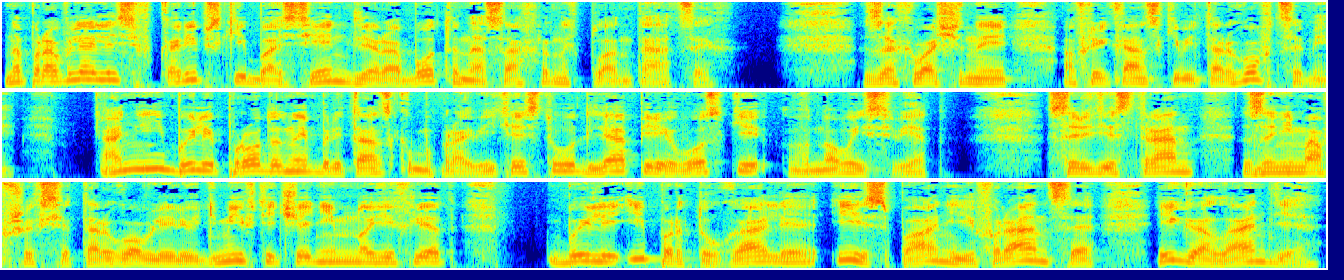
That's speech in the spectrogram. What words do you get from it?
направлялись в Карибский бассейн для работы на сахарных плантациях. Захваченные африканскими торговцами, они были проданы британскому правительству для перевозки в Новый Свет. Среди стран, занимавшихся торговлей людьми в течение многих лет, были и Португалия, и Испания, и Франция, и Голландия.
